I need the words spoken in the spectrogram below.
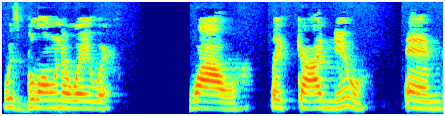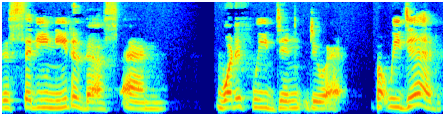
was blown away with, wow, like God knew and the city needed this. And what if we didn't do it? But we did.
